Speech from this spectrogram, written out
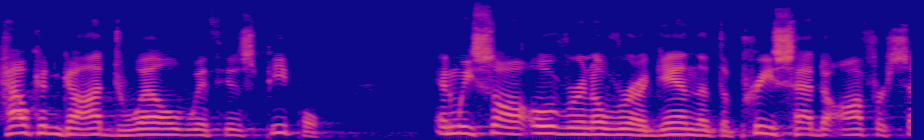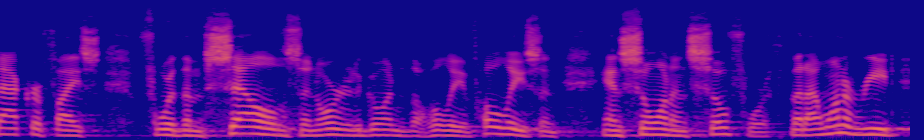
How can God dwell with his people? And we saw over and over again that the priests had to offer sacrifice for themselves in order to go into the Holy of Holies and, and so on and so forth. But I want to read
